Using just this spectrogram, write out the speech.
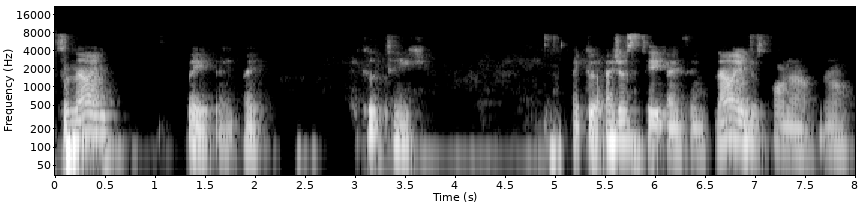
So now I'm wait, wait. I could take. I could I just take I think. Now I'm just pawn out. No.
